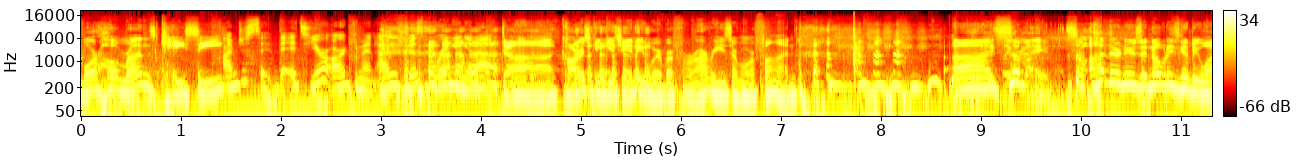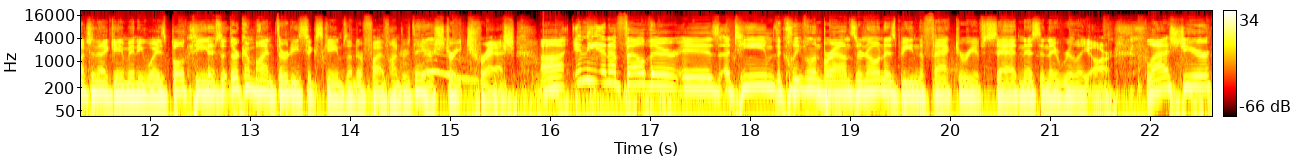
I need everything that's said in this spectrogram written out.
more home runs, Casey. I'm just, it's your argument. I was just bringing it up. Duh. Cars can get you anywhere, but Ferraris are more fun. uh, some, right. some other news, and nobody's going to be watching that game anyways. Both teams, they're combined 36 games under 500. They are straight trash. Uh, in the NFL, there is a team, the Cleveland Browns. They're known as being the factory of sadness, and they really are. Last year,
